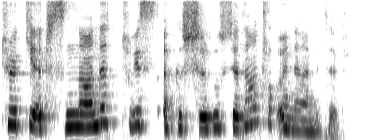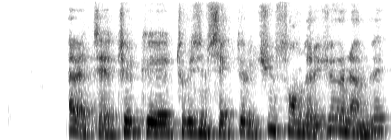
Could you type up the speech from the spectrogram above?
Türkiye açısından da turist akışı Rusya'dan çok önemli tabii. Evet, e, Türk turizm sektörü için son derece önemli.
